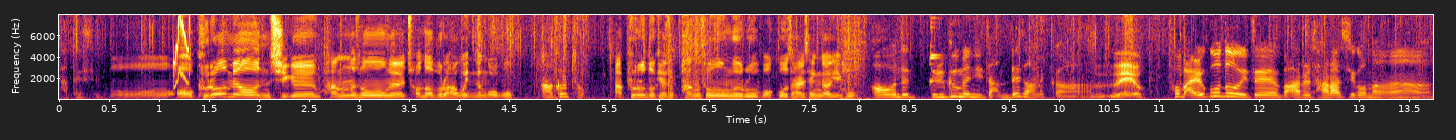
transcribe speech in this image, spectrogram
자퇴했습니다. 어, 어 그러면 지금 방송을 전업으로 하고 있는 거고? 아 그렇죠 앞으로도 계속 방송으로 먹고 살 생각이고. 아 근데 늙으면 이제 안 되지 않을까. 왜요? 저 말고도 이제 말을 잘하시거나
